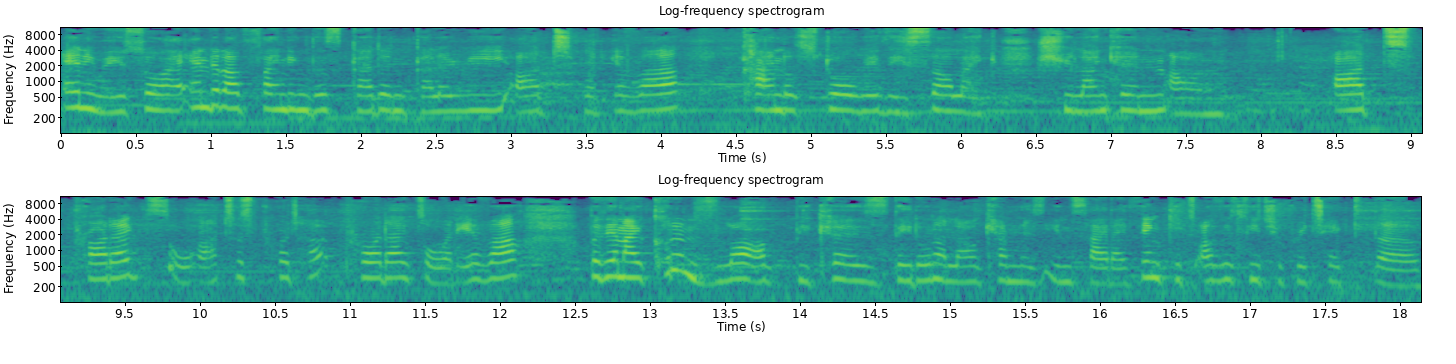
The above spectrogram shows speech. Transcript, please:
Anyway, so I ended up finding this garden gallery art whatever kind of store where they sell like Sri Lankan um, art products or artist product, products or whatever but then i couldn't vlog because they don't allow cameras inside. I think it's obviously to protect the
